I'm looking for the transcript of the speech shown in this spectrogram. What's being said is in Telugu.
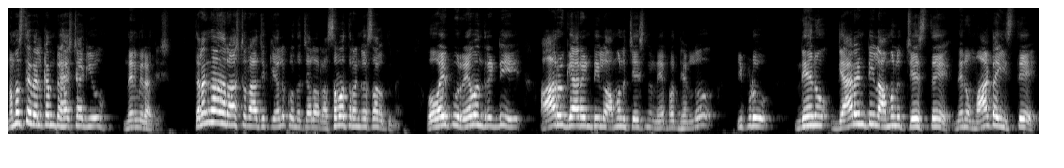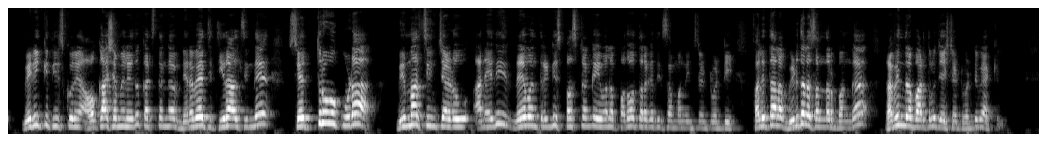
నమస్తే welcome to hashtag you. నేను మీ రాజేష్. తెలంగాణ రాష్ట్ర రాజకీయాలు కొంత చాలా రసవత్తరంగా సాగుతున్నాయి. ఓవైపు రేవంత్ రెడ్డి ఆరు గ్యారంటీలు అమలు చేసిన నేపథ్యంలో ఇప్పుడు నేను గ్యారంటీలు అమలు చేస్తే నేను మాట ఇస్తే వెనక్కి తీసుకునే అవకాశమే లేదు. ఖచ్చితంగా నెరవేర్చి తీరాల్సిందే. శత్రువు కూడా విమర్శించాడు అనేది రేవంత్ రెడ్డి స్పష్టంగా ఇవాళ పదో తరగతికి సంబంధించినటువంటి ఫలితాల విడుదల సందర్భంగా రవీంద్ర భారతిలో చేసినటువంటి వ్యాఖ్యలు.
